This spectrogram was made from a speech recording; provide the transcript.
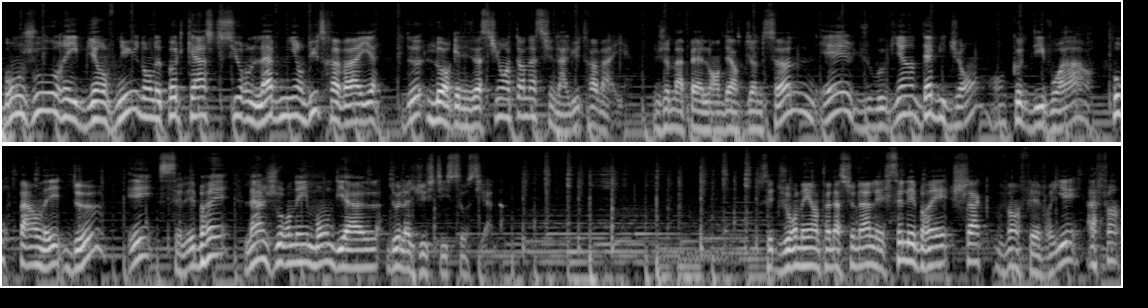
Bonjour et bienvenue dans le podcast sur l'avenir du travail de l'Organisation internationale du travail. Je m'appelle Anders Johnson et je vous viens d'Abidjan, en Côte d'Ivoire, pour parler de et célébrer la journée mondiale de la justice sociale. Cette journée internationale est célébrée chaque 20 février afin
